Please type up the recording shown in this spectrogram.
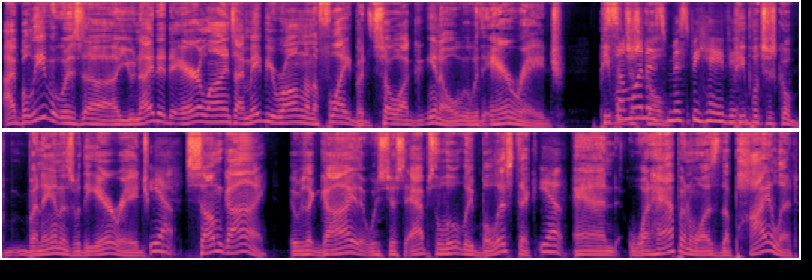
I believe it was uh, United Airlines. I may be wrong on the flight, but so uh, you know, with air rage, people Someone just is go, misbehaving. people just go bananas with the air rage. Yeah. Some guy. It was a guy that was just absolutely ballistic. Yep. And what happened was the pilot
